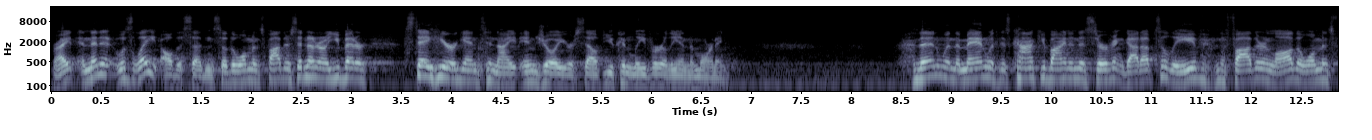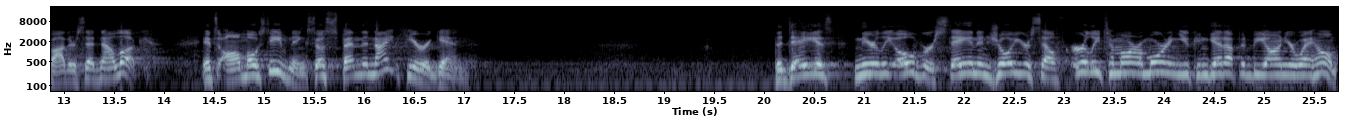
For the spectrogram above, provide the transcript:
Right? And then it was late all of a sudden. So the woman's father said, No, no, no, you better stay here again tonight. Enjoy yourself. You can leave early in the morning. Then, when the man with his concubine and his servant got up to leave, the father in law, the woman's father, said, Now look, it's almost evening, so spend the night here again. The day is nearly over. Stay and enjoy yourself. Early tomorrow morning, you can get up and be on your way home.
